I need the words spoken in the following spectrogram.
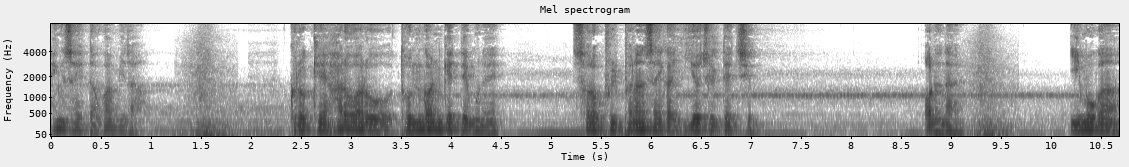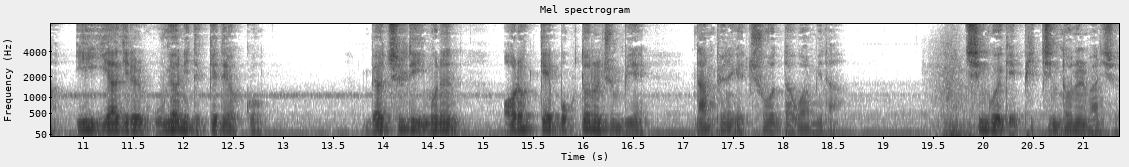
행사했다고 합니다. 그렇게 하루하루 돈 관계 때문에 서로 불편한 사이가 이어질 때쯤 어느 날 이모가 이 이야기를 우연히 듣게 되었고 며칠 뒤 이모는 어렵게 목돈을 준비해 남편에게 주었다고 합니다. 친구에게 빚진 돈을 말이죠.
